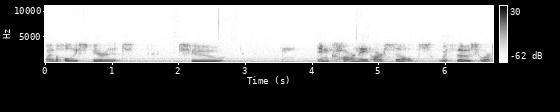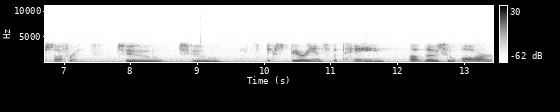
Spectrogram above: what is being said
by the Holy Spirit to incarnate ourselves with those who are suffering, to to experience the pain of those who are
